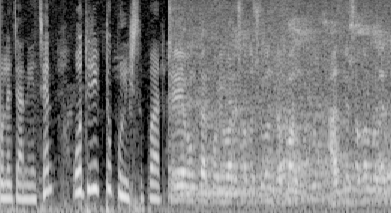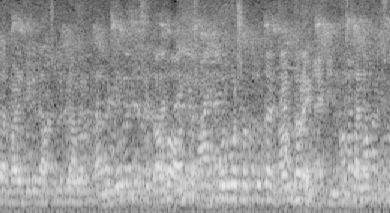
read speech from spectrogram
বলে জানিয়েছেন অতিরিক্ত পুলিশ সুপার। সে এবং তার পরিবারের সদস্যগণ যখন আজকে সকালবেলায় তার বাড়ির দিকে যাচ্ছিল গ্রামের তখন পূর্ব শত্রুতার জেল ধরে স্থানীয় কিছু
